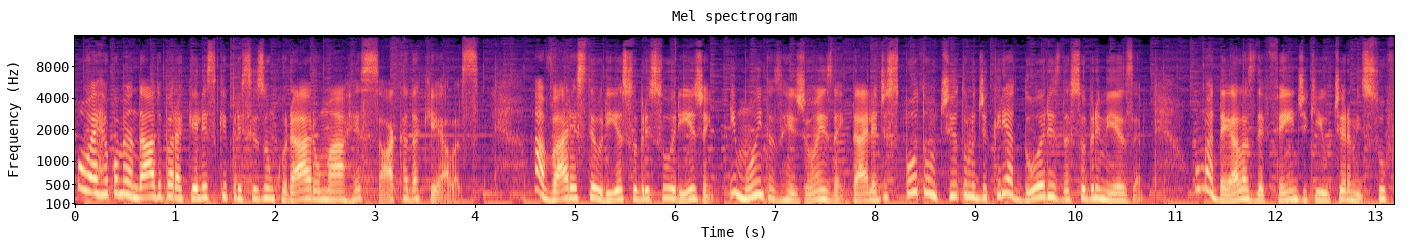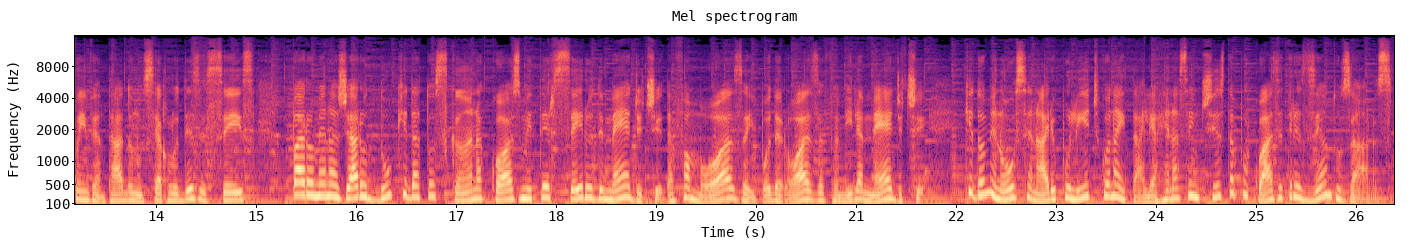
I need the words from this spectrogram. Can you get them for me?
ou é recomendado para aqueles que precisam curar uma ressaca daquelas. Há várias teorias sobre sua origem e muitas regiões da Itália disputam o título de criadores da sobremesa. Uma delas defende que o tiramisu foi inventado no século XVI para homenagear o duque da Toscana Cosme III de Medici, da famosa e poderosa família Medici, que dominou o cenário político na Itália renascentista por quase 300 anos.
